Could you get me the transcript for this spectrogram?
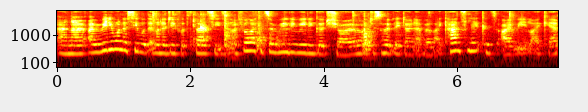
and I, I really want to see what they're going to do for the third season. I feel like it's a really really good show. I just hope they don't ever like cancel it because I really like it.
